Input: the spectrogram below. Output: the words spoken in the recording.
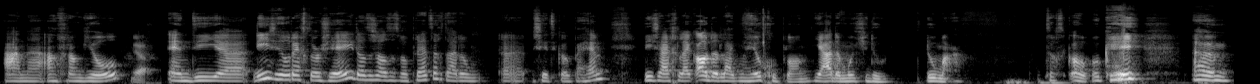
Aan, uh, aan Frank Jol. Ja. En die, uh, die is heel recht door zee. Dat is altijd wel prettig. Daarom uh, zit ik ook bij hem. Die zei gelijk, oh, dat lijkt me een heel goed plan. Ja, dat moet je doen. Doe maar. Dacht ik, oh, oké. Okay. Um,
